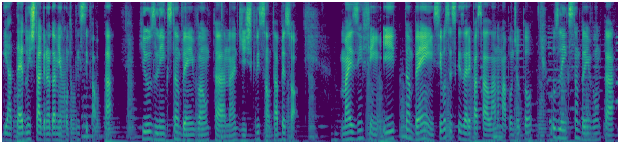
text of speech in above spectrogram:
e até do Instagram da minha conta principal, tá? Que os links também vão estar tá na descrição, tá, pessoal? Mas enfim, e também, se vocês quiserem passar lá no mapa onde eu tô, os links também vão estar. Tá,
